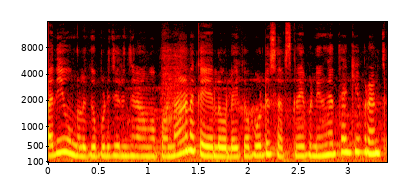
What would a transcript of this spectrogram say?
பதிவு உங்களுக்கு பிடிச்சிருந்துச்சுன்னா அவங்க பொண்ணான கையில் ஒரு லைக்கை போட்டு சப்ஸ்கிரைப் பண்ணிடுங்க. தேங்க்யூ ஃப்ரெண்ட்ஸ்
